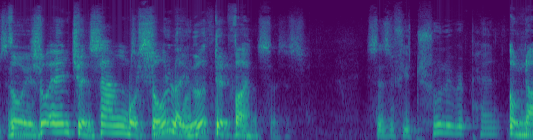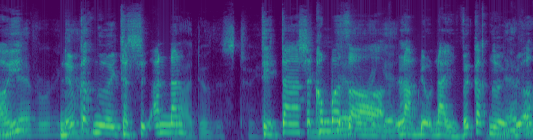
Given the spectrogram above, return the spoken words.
Rồi Joel chuyển sang một số lời hứa tuyệt vời. Ông nói, nếu các ngươi thật sự ăn năn, thì ta sẽ không bao giờ làm điều này với các ngươi nữa.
